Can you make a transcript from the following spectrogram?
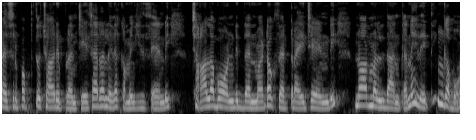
పెసరపప్పుతో చారు ఎప్పుడైనా చేశారా లేదా కమెంట్ చేసేయండి. చాలా బాగుండిద్ది అనమాట ఒకసారి ట్రై చేయండి. నార్మల్ దానికన్నా ఇదైతే ఇంకా బాగుంటుంది.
